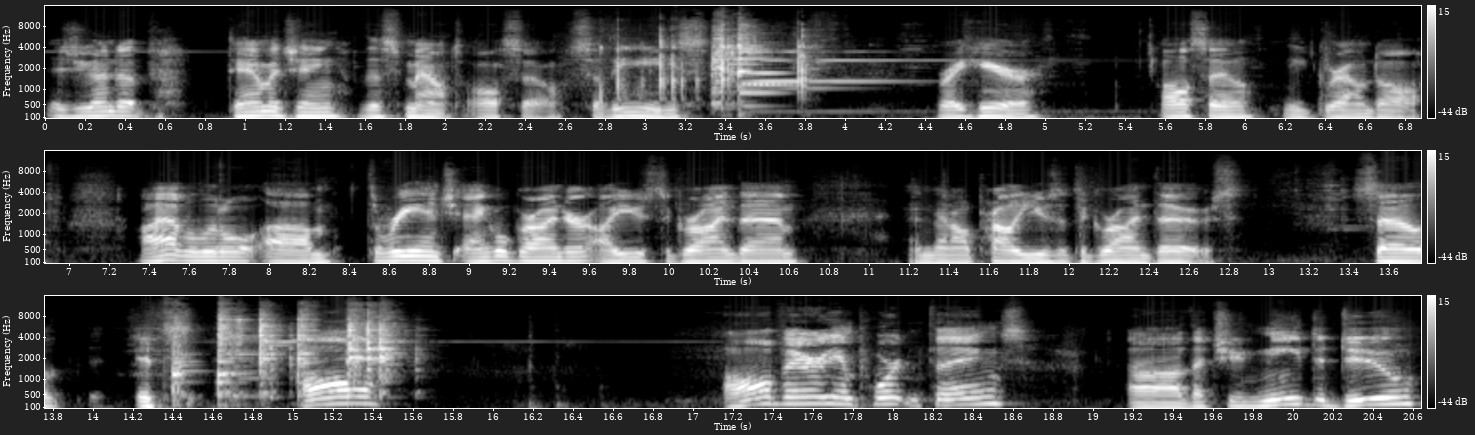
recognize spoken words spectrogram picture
is you end up damaging this mount also. So these right here also need ground off. I have a little um, three inch angle grinder I use to grind them and then I'll probably use it to grind those. So it's all all very important things uh, that you need to do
